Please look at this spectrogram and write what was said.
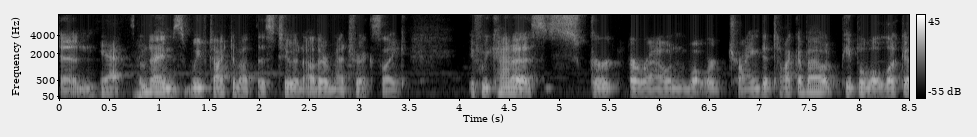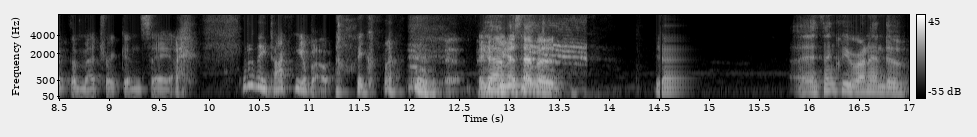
and yeah, sometimes we've talked about this too in other metrics like if we kind of skirt around what we're trying to talk about people will look at the metric and say what are they talking about like what? and Yeah, if we just have a yeah I think we run into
